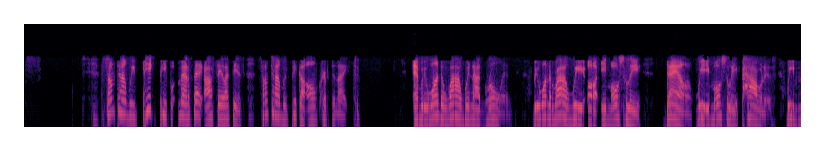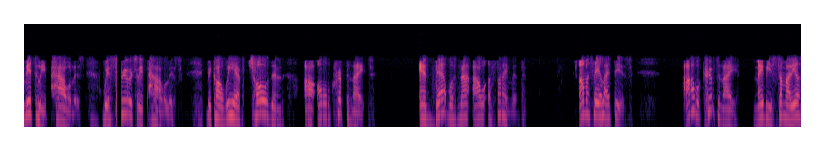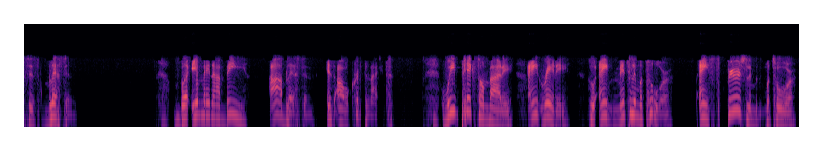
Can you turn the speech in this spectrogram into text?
Sometimes we pick people. Matter of fact, I'll say it like this: Sometimes we pick our own kryptonite and we wonder why we're not growing. We wonder why we are emotionally down. We're emotionally powerless. We're mentally powerless. We're spiritually powerless because we have chosen our own kryptonite. And that was not our assignment. I'm going to say it like this our kryptonite may be somebody else's blessing, but it may not be our blessing is our kryptonite. We pick somebody ain't ready, who ain't mentally mature, ain't spiritually mature,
